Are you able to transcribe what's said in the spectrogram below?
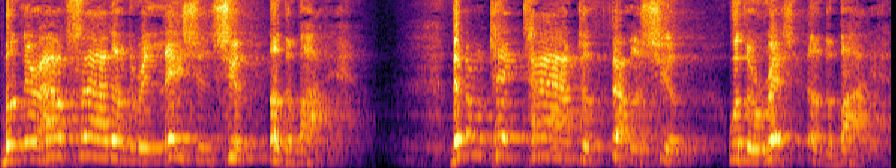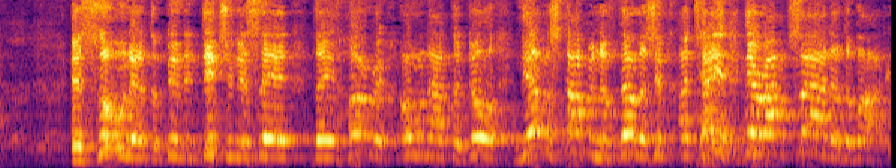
but they're outside of the relationship of the body. They don't take time to fellowship with the rest of the body. As soon as the benediction is said, they hurry on out the door, never stopping the fellowship. I tell you, they're outside of the body.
